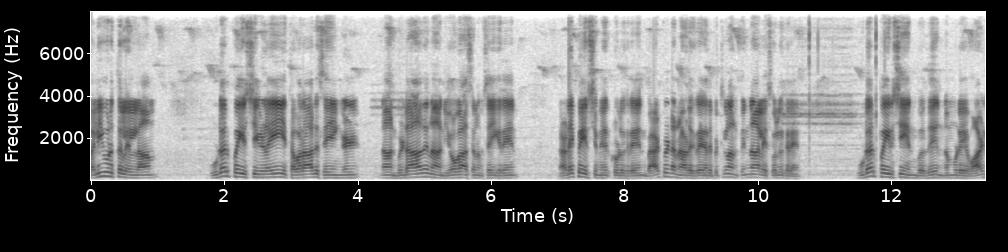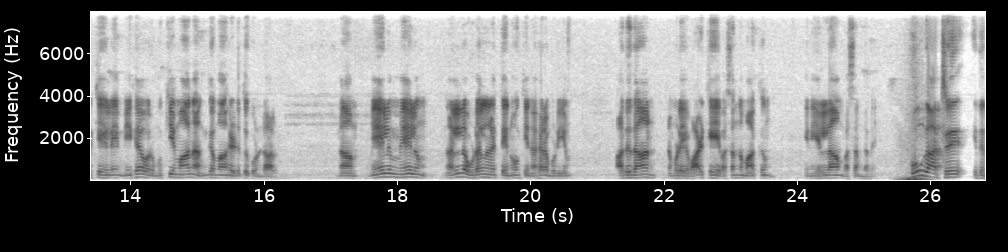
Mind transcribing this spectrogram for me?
வலியுறுத்தல் எல்லாம் உடற்பயிற்சிகளை தவறாது செய்யுங்கள். நான் விடாது நான் யோகாசனம் செய்கிறேன். நடைப்பயிற்சி மேற்கொள்கிறேன். பேட்மிண்டன் ஆடுகிறேன். அதை பற்றி நான் பின்னாலே சொல்லுகிறேன். உடற்பயிற்சி என்பது நம்முடைய வாழ்க்கையிலே மிக ஒரு முக்கியமான அங்கமாக எடுத்துக்கொண்டால் நாம் மேலும் மேலும் நல்ல உடல்நலத்தை நோக்கி நகர முடியும். அதுதான் நம்முடைய வாழ்க்கையை வசந்தமாக்கும். இனி எல்லாம் வசந்தமே. பூங்காற்று இது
